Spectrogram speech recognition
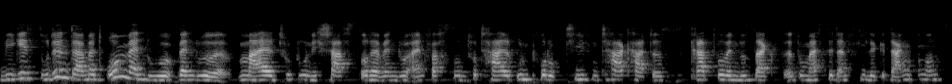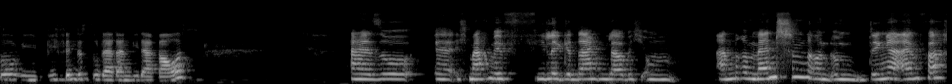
Wie gehst du denn damit um, wenn du, wenn du mal To-Do nicht schaffst oder wenn du einfach so einen total unproduktiven Tag hattest? Gerade so, wenn du sagst, äh, du machst dir dann viele Gedanken und so, wie, wie findest du da dann wieder raus? Also, äh, ich mache mir viele Gedanken, glaube ich, um andere Menschen und um Dinge einfach.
